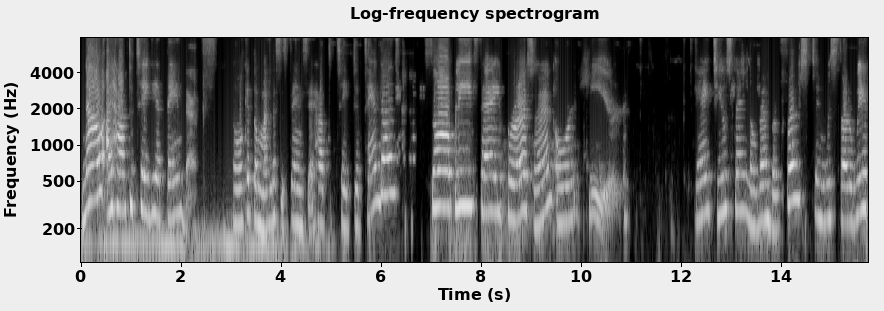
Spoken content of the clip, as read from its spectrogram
now I have to take the attendance. Tengo que tomar la asistencia. I have to take the attendance. So please say present or here. Okay, Tuesday, November 1st, and we start with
